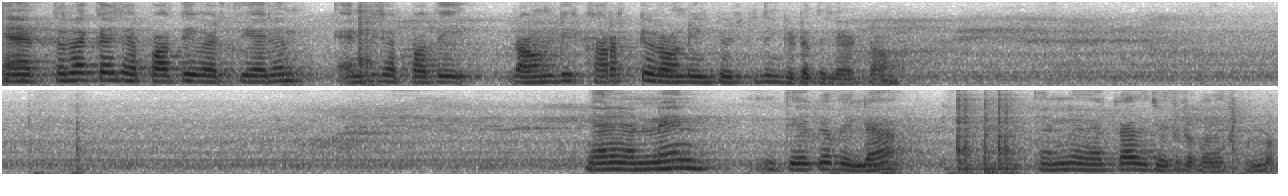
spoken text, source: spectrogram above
ഞാൻ എത്രയൊക്കെ ചപ്പാത്തി വരുത്തിയാലും എന്റെ ചപ്പാത്തി റൗണ്ടിൽ കറക്റ്റ് റൗണ്ടിൽ എനിക്ക് ഒരിക്കലും കിട്ടത്തില്ല കേട്ടോ. ഞാൻ എണ്ണയും തേക്കത്തില്ല എണ്ണ തേക്കാതെ ചുട്ടെടുക്കുന്നത് ഫുള്ള്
